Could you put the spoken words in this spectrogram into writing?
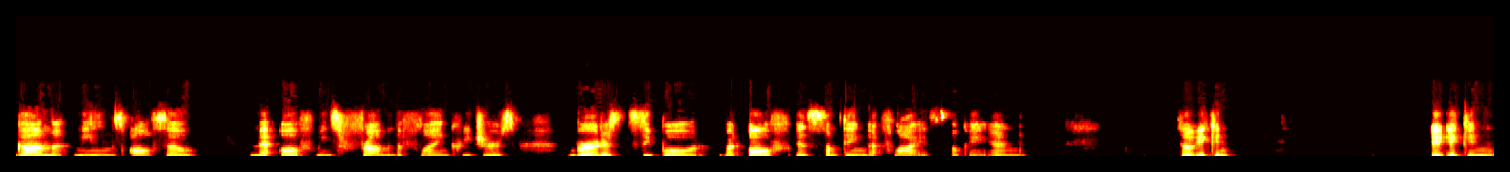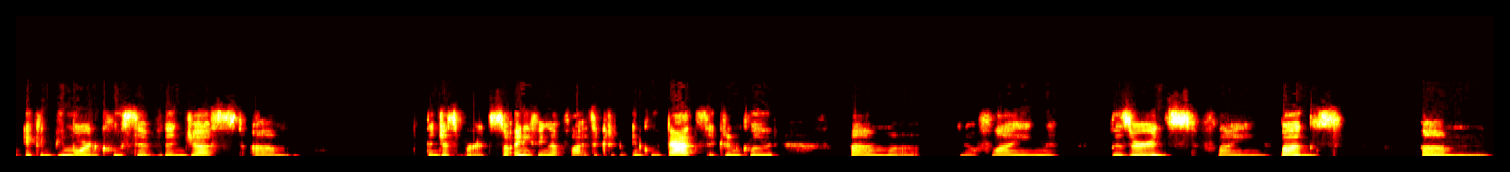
Gam means also. Me'of means from the flying creatures. Bird is tzipor, but of is something that flies, okay? And so it can it, it can it can be more inclusive than just um, than just birds. So anything that flies, it could include bats, it could include um, you know flying lizards, flying bugs, um,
